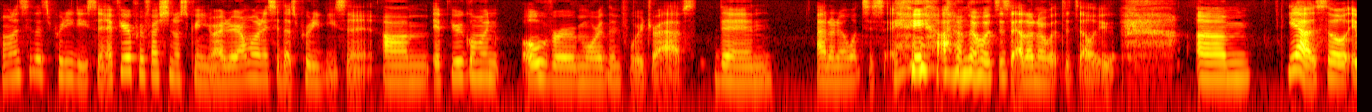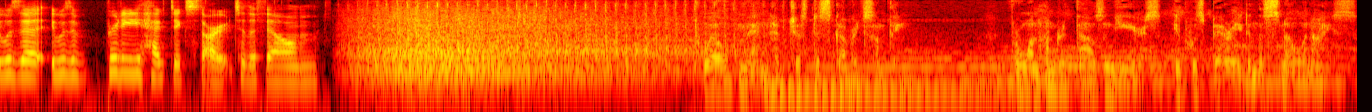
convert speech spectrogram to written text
I want to say that's pretty decent. If you're a professional screenwriter, I want to say that's pretty decent. Um, if you're going over more than four drafts, then I don't know what to say. I don't know what to say. I don't know what to tell you. Um, yeah, so it was a it was a pretty hectic start to the film. Twelve men have just discovered something. For 100,000 years, it was buried in the snow and ice.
